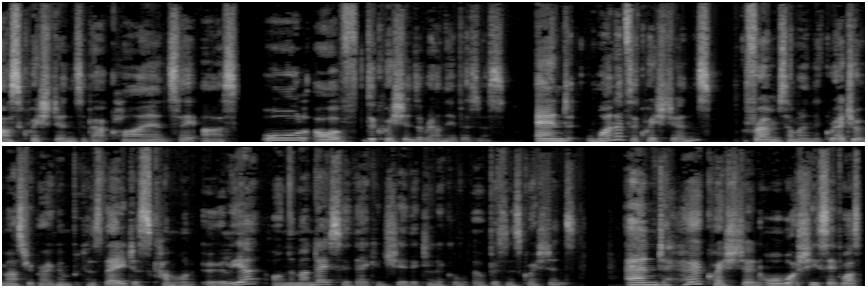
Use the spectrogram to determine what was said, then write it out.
ask questions about clients. They ask all of the questions around their business. And one of the questions from someone in the graduate mastery program because they just come on earlier on the Monday so they can share their clinical or business questions. And her question or what she said was,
